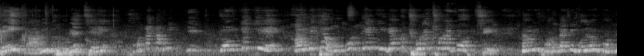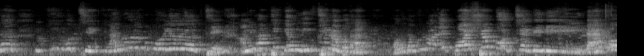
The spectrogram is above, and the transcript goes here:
যেই গান ধরেছে, হঠাৎ আমি চমকে গিয়ে আমি দেখি ওপর দিয়ে কি যেন ছড়ে ছড়ে পড়ছে তা আমি হরদাকে বললাম হরদা কি হচ্ছে কেন এরকম হয়ে হচ্ছে। আমি ভাবছি কেউ নিচ্ছে না বোধ হয় হরদা বলল, আরে পয়সা পড়ছে দিদি, দেখো,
